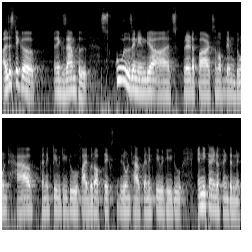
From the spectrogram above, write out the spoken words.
I'll just take a, an example. Schools in India are spread apart. Some of them don't have connectivity to fiber optics, they don't have connectivity to any kind of internet.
